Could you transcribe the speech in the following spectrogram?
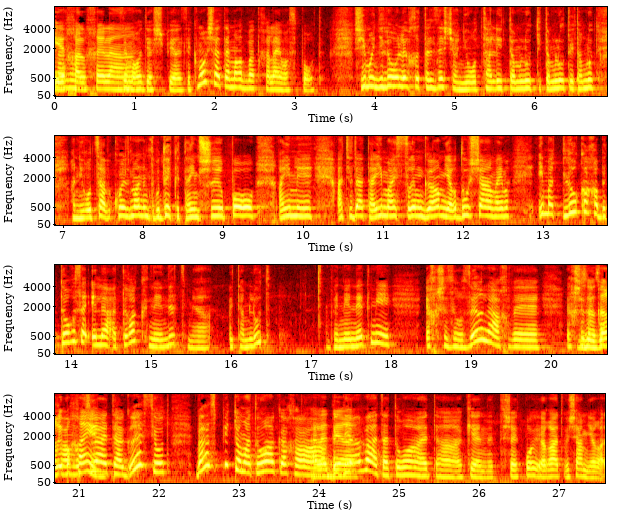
יחלחל ה... זה מאוד ישפיע על זה. כמו שאת אמרת בהתחלה עם הספורט. שאם אני לא הולכת על זה שאני רוצה להתעמלות, התעמלות, התעמלות, אני רוצה, וכל הזמן את בודקת, האם שריר פה, האם, אה, את יודעת, האם ה-20 גרם ירדו שם, האם... אם את לא ככה בתור זה, אלא את רק נהנית מההתעמלות, ונהנית מאיך שזה עוזר לך, ואיך שזה עוזר לי בחיים. מוציאה את האגרסיות, ואז פתאום את רואה ככה, על הדרך. בדיעבד את רואה את ה... כן, את שפה ירד ושם ירד,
